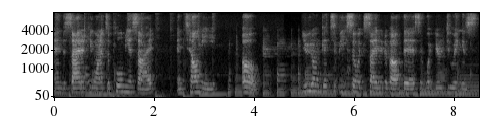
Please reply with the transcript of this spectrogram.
and decided he wanted to pull me aside and tell me oh you don't get to be so excited about this and what you're doing is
